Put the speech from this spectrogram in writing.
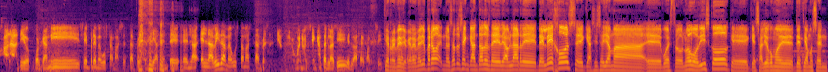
Ojalá, tío, porque a mí siempre me gusta más estar presencialmente. en, la, en la vida me gusta más estar presencial. Pero bueno, si hay que hacerlo así, lo hacemos así. Qué remedio, qué remedio. Pero nosotros encantados de, de hablar de, de Lejos, eh, que así se llama eh, vuestro nuevo disco, que, que salió, como decíamos, en,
